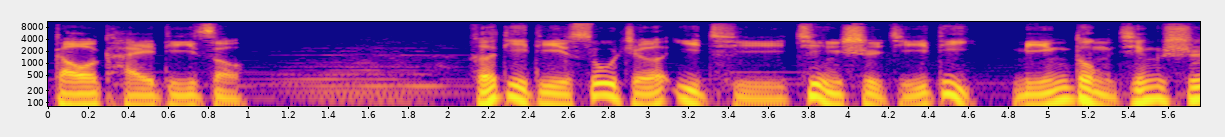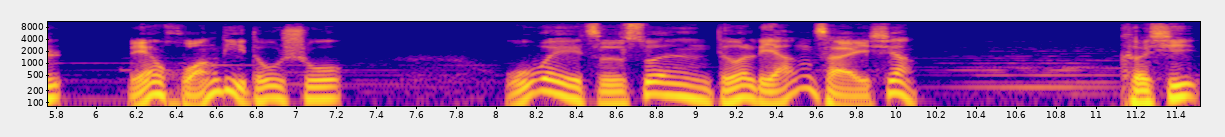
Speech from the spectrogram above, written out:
高开低走。和弟弟苏辙一起进士及第，名动京师，连皇帝都说：“吾为子孙得良宰相。”可惜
